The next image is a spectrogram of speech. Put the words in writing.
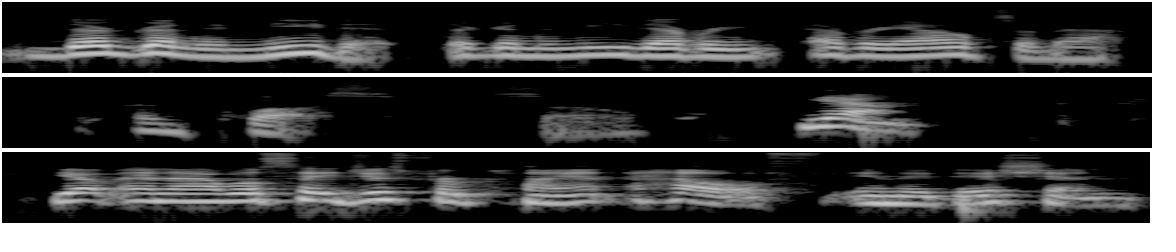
they're going to need it. They're going to need every every ounce of that and plus. So yeah, yep. And I will say just for plant health, in addition,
